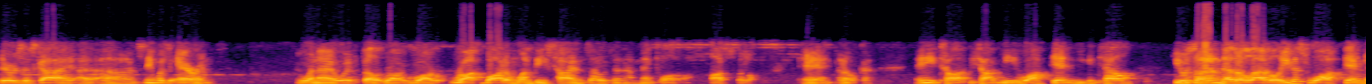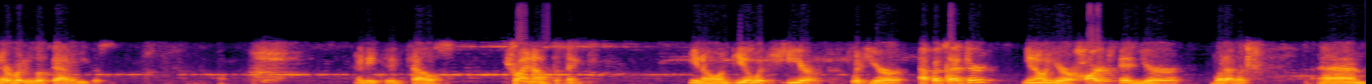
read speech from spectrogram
There was this guy, uh, uh his name was Aaron. When I fell at rock, rock, rock bottom one of these times, I was in a mental hospital in Ponoka and he taught he taught me. He walked in, and you can tell he was on another level. He just walked in, and everybody looked at him. He just and he, he tells, try not to think, you know, and deal with here with your epicenter, you know, your heart and your whatever. And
